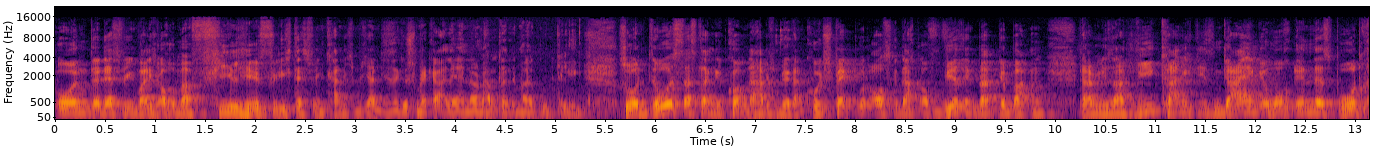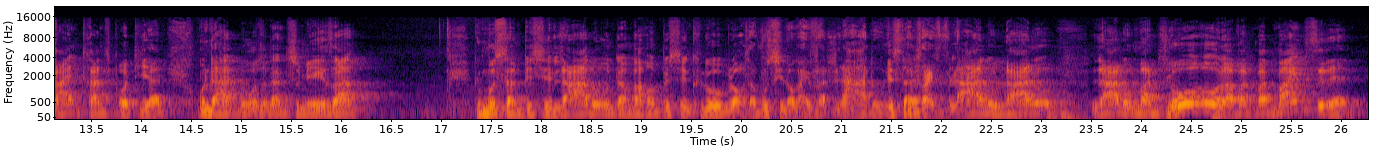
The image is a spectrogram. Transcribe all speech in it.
Und äh, deswegen, weil ich auch immer viel hilflich, deswegen kann ich mich an diese Geschmäcker alle erinnern und habe das immer gut gelegen. So, und so ist das dann gekommen. Da habe ich mir dann Kohlspeckbrot ausgedacht, auf dem Wirsingblatt gebacken. Da habe ich gesagt, wie kann ich diesen geilen Geruch in das Brot rein transportieren? Und da hat Lose dann zu mir gesagt, du musst da ein bisschen Lado untermachen und ein bisschen Knoblauch. Da wusste ich noch gar nicht, was Lado ist. Dann ja. sage ich, Lado, Lado, Lado Maggiore oder was, was meinst du denn?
